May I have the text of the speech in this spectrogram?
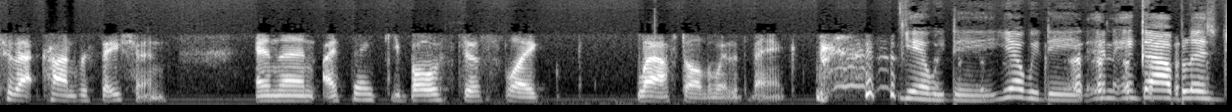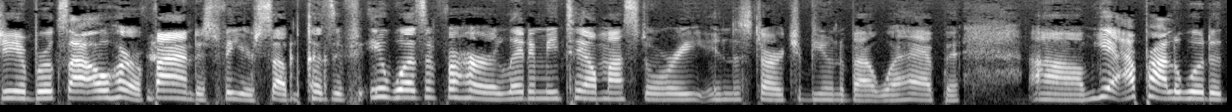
to that conversation. And then I think you both just like laughed all the way to the bank. yeah, we did. Yeah, we did. And, and God bless Jen Brooks. I owe her a finder's fee or something because if it wasn't for her letting me tell my story in the Star Tribune about what happened, um, yeah, I probably would have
